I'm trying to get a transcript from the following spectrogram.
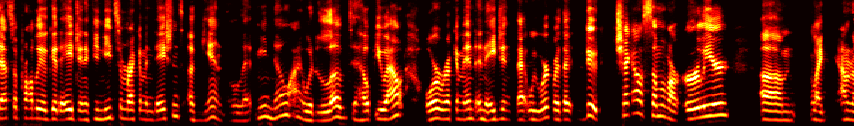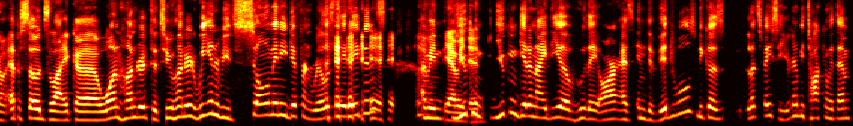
that's a, probably a good agent. If you need some recommendations, again, let me know. I would love to help you out or recommend an agent that we work with. Uh, Dude, check out some of our earlier um like i don't know episodes like uh 100 to 200 we interviewed so many different real estate agents. I mean Yeah, you can you can get an idea of who they are as individuals because let's face it you're going to be talking with them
